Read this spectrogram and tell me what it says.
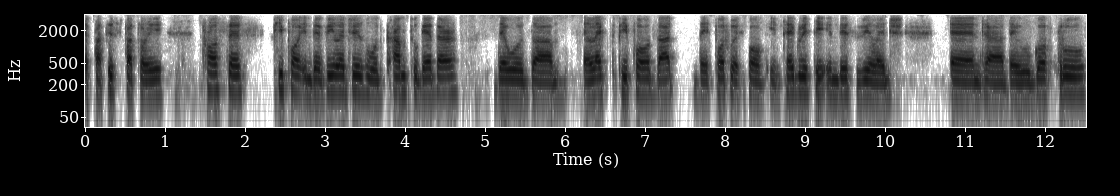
a participatory process. People in the villages would come together. They would um, elect people that they thought were people of integrity in this village, and uh, they will go through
